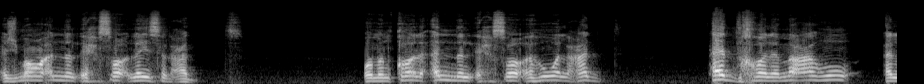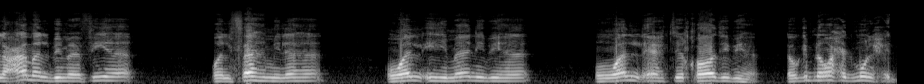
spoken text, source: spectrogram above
أجمعوا أن الإحصاء ليس العد ومن قال أن الإحصاء هو العد أدخل معه العمل بما فيها والفهم لها والإيمان بها والاعتقاد بها. لو جبنا واحد ملحد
